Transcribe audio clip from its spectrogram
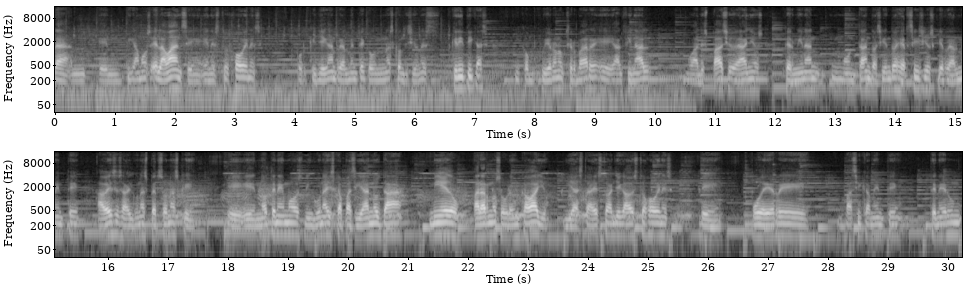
el, digamos, el avance en estos jóvenes porque llegan realmente con unas condiciones críticas y como pudieron observar eh, al final o al espacio de años terminan montando, haciendo ejercicios que realmente a veces algunas personas que eh, eh, no tenemos ninguna discapacidad nos da miedo pararnos sobre un caballo. Y hasta esto han llegado estos jóvenes de poder básicamente tener un,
